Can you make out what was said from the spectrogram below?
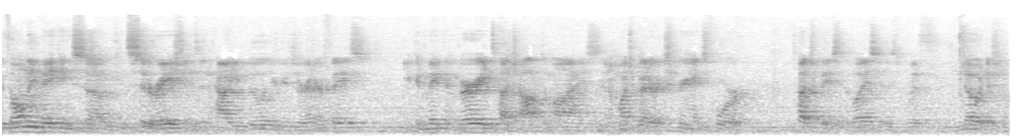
with only making some considerations in how you build your user interface, you can make them very touch optimized and a much better experience for touch-based devices with no additional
